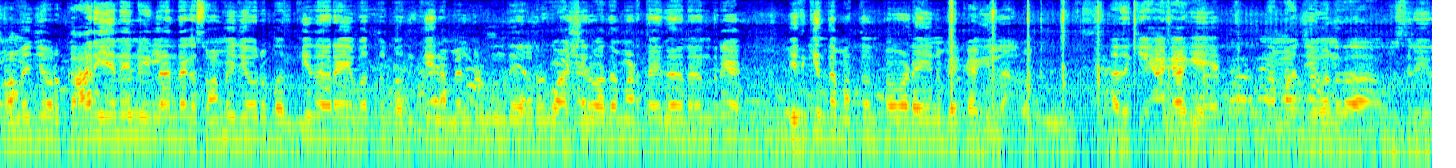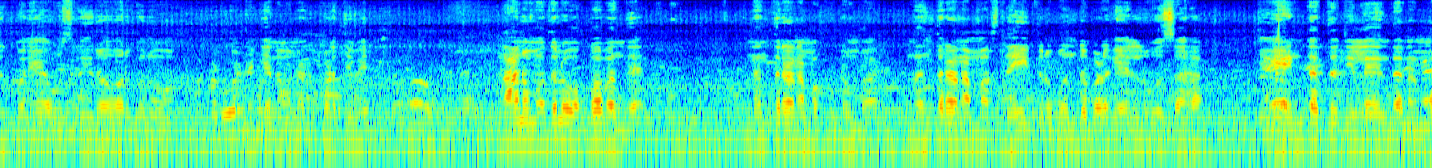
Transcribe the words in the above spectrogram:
ಸ್ವಾಮೀಜಿ ಅವ್ರ ಕಾರ್ ಏನೇನು ಇಲ್ಲ ಅಂದಾಗ ಸ್ವಾಮೀಜಿಯವರು ಬದುಕಿದ್ದಾರೆ, ಇವತ್ತು ಬದುಕಿ ನಮ್ಮೆಲ್ಲರ ಮುಂದೆ ಎಲ್ರಿಗೂ ಆಶೀರ್ವಾದ ಮಾಡ್ತಾ ಇದ್ದಾರೆ ಅಂದರೆ ಇದಕ್ಕಿಂತ ಮತ್ತೊಂದು ಪವಾಡ ಏನು ಬೇಕಾಗಿಲ್ಲ. ಅದಕ್ಕೆ ಹಾಗಾಗಿ ನಮ್ಮ ಜೀವನದ ಉಸಿರಿ ಇರೋ ಕೊನೆಯ ಉಸಿರಿ ಇರೋವರೆಗೂ ಅದಕ್ಕೆ ನಾವು ನಡ್ಕೊಳ್ತೀವಿ. ನಾನು ಮೊದಲು ಒಬ್ಬ ಬಂದೆ, ನಂತರ ನಮ್ಮ ಕುಟುಂಬ, ನಂತರ ನಮ್ಮ ಸ್ನೇಹಿತರು, ಬಂಧು ಬಳಗ ಎಲ್ಲವೂ ಸಹ. ಈಗ ಎಂಟತ್ತು ಜಿಲ್ಲೆಯಿಂದ ನಮ್ಮ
